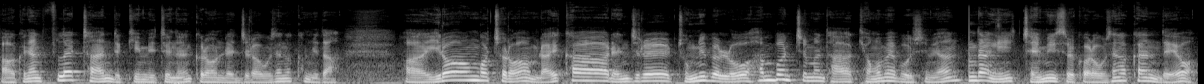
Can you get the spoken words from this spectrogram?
어, 그냥 플랫한 느낌이 드는 그런 렌즈라고 생각합니다. 아, 이런 것처럼 라이카 렌즈를 종류별로 한 번쯤은 다 경험해 보시면 상당히 재미있을 거라고 생각하는데요.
